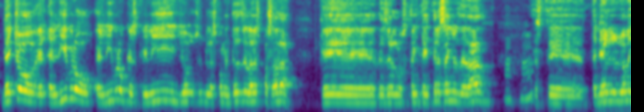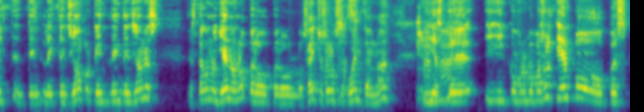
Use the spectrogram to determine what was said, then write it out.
De hecho, el, el libro, el libro que escribí, yo les comenté desde la vez pasada que desde los 33 años de edad ujú. este, tenía yo, la, la intención, porque de intenciones está uno lleno, ¿no? Pero, pero los hechos son los que cuentan, ¿no? Y, este, y conforme pasó el tiempo, pues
